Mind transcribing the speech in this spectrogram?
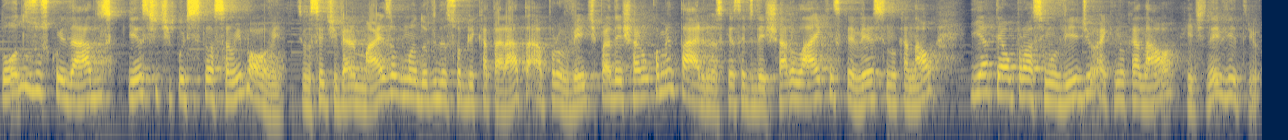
todos os cuidados que este tipo de situação envolve. Se você tiver mais alguma dúvida sobre catarata, aproveite para deixar um comentário. Não esqueça de deixar o like, inscrever-se no canal e até o próximo vídeo aqui no canal Retina e Vítreo.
